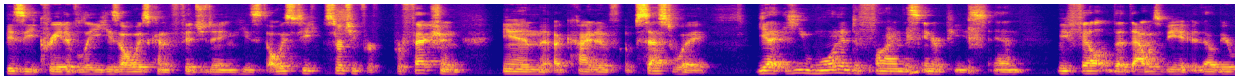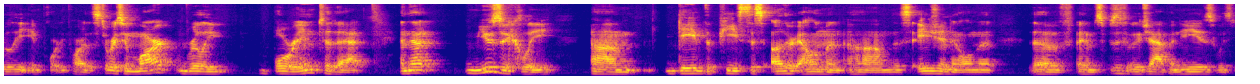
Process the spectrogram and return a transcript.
busy creatively. He's always kind of fidgeting. He's always te- searching for perfection in a kind of obsessed way. Yet he wanted to find this inner peace, and we felt that that was be that would be a really important part of the story. So Mark really bore into that, and that musically um, gave the piece this other element, um, this Asian element of, and specifically Japanese, with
